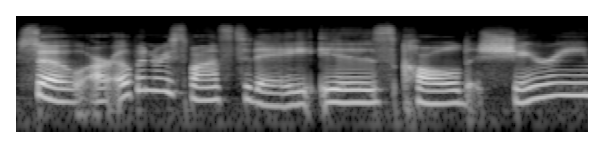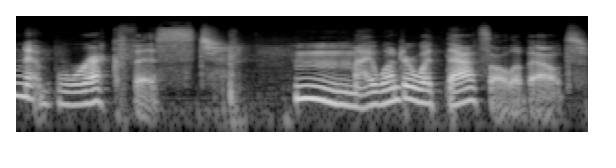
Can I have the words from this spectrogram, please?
So, our open response today is called Sharing Breakfast. Hmm, I wonder what that's all about.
